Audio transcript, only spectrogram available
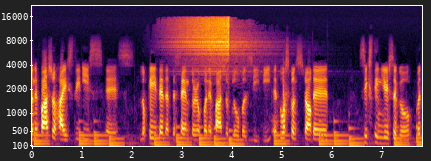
Bonifacio High Street East is located at the center of Bonifacio Global City. It was constructed 16 years ago, but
